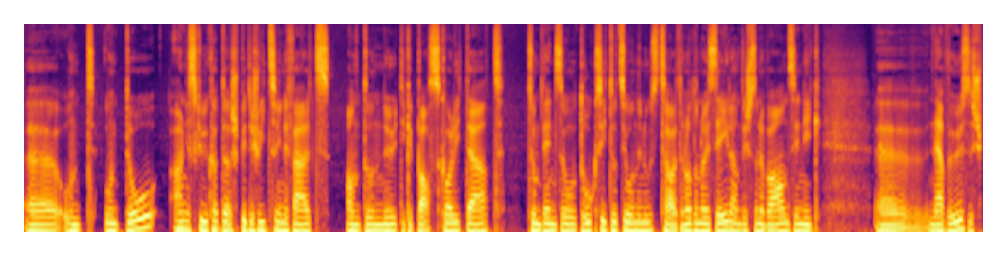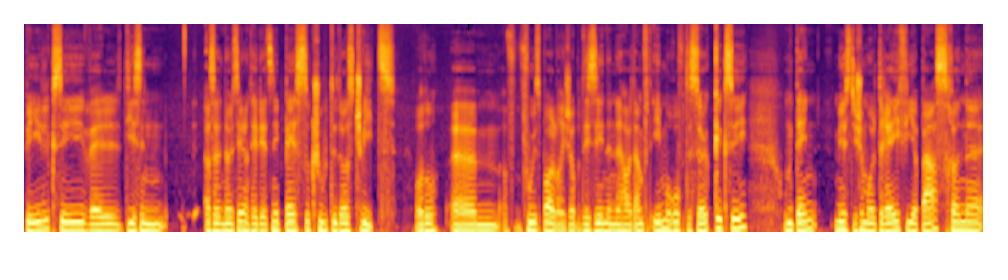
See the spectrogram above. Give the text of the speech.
Äh, und, und da habe ich das Gefühl gehabt, dass bei den Schweizerinnen fehlt es an der nötigen Passqualität, um dann so Drucksituationen auszuhalten. Oder Neuseeland ist so ein wahnsinnig äh, nervöses Spiel gewesen, weil die sind, also Neuseeland hätte jetzt nicht besser geshootet als die Schweiz oder? Ähm, Fußballerisch. Aber die sind dann halt einfach immer auf den Söcken gewesen. Und dann müsstest du mal drei, vier Pässe können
